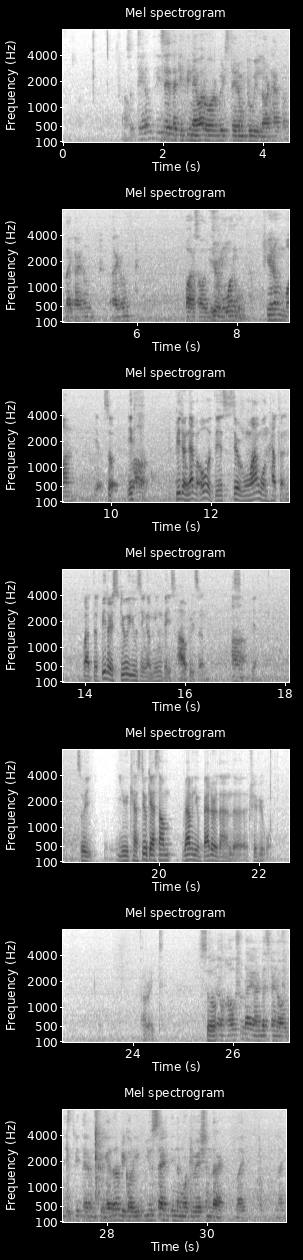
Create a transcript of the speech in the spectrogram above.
So theorem three says that if you never overbids, theorem two will not happen. Like I don't, I don't parse all these. Theorem one won't happen. Theorem one. Yeah. So if uh, bidder never overbids, theorem one won't happen but the bidder is still using a mean-based algorithm. Uh, yeah. So you can still get some revenue better than the trivial one. All right. So, so now how should I understand all these three theorems together? Because you, you said in the motivation that like like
